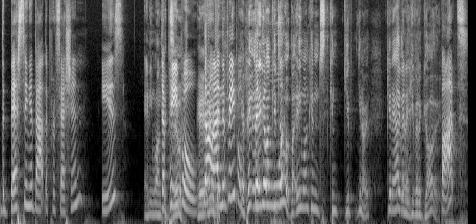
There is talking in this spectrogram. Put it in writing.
the best thing about the profession is Anyone the can do it. people. Yeah, no, anyone and the people. Yeah, pe- But and anyone can do it, but anyone can can give you know get out Give there it and a- give it a go. But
